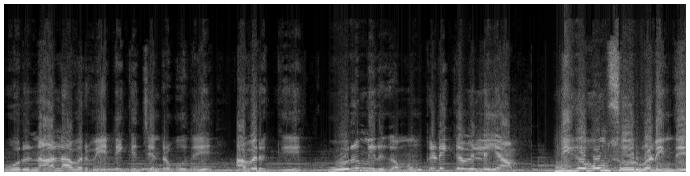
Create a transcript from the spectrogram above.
ஒரு நாள் அவர் வேட்டைக்கு சென்றபோது அவருக்கு ஒரு மிருகமும் கிடைக்கவில்லையாம். மிகவும் சோர்வடைந்து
